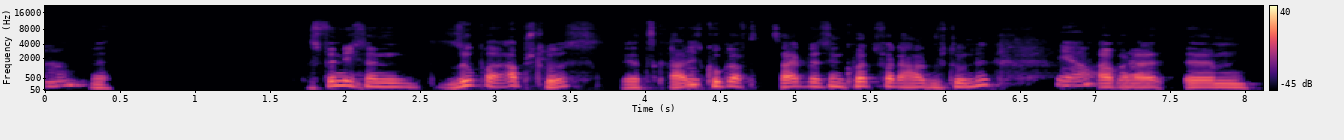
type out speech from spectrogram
Ne? Ja. Das finde ich einen super Abschluss jetzt gerade. Ich mhm. gucke auf die Zeit, wir sind kurz vor der halben Stunde. Ja. Aber ähm,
